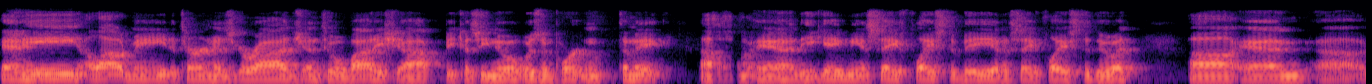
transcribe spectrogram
and he allowed me to turn his garage into a body shop because he knew it was important to me. Um, and he gave me a safe place to be and a safe place to do it. Uh, and, uh,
